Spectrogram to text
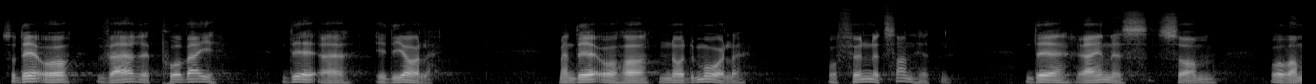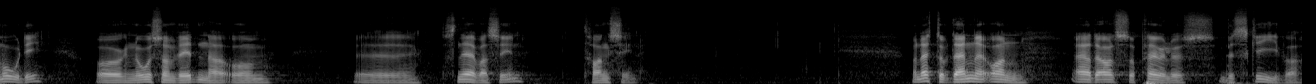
Så det å være på vei det er idealet. Men det å ha nådd målet og funnet sannheten, det regnes som overmodig og noe som vitner om eh, sneversyn, trangsyn. Og Nettopp denne ånd er det altså Paulus beskriver,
